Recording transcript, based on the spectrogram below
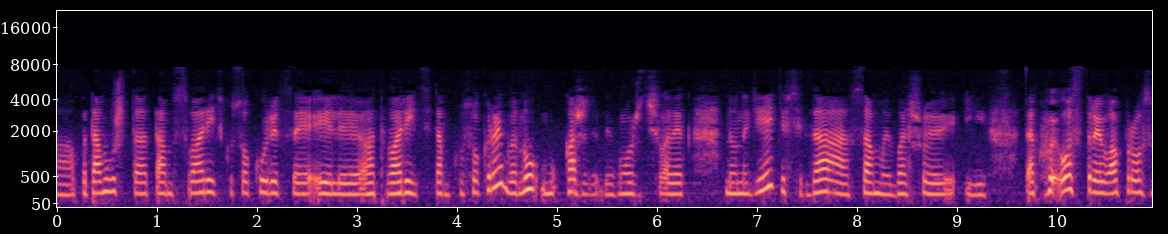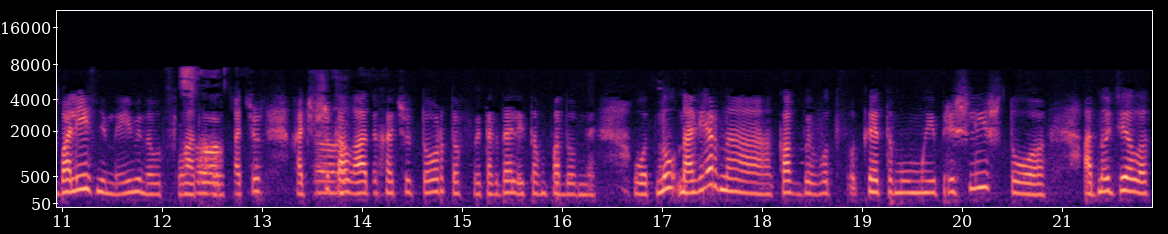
а, потому что там сварить кусок курицы или отварить там кусок рыбы, ну, каждый может человек, но на диете всегда самый большой и такой острый вопрос, болезненный, именно вот сладкого. Хочу, хочу да. шоколада, хочу тортов и так далее и тому подобное. Вот, ну, наверное, как бы вот к этому мы и пришли, что одно дело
